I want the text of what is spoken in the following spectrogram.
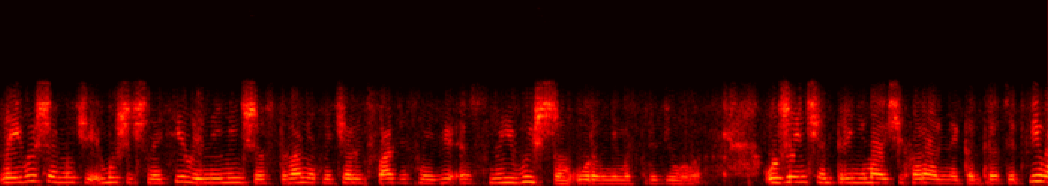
Наивысшая мышечная сила и наименьшее уставание отмечались в фазе с наивысшим уровнем эстрадиола. У женщин, принимающих оральные контрацептивы,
